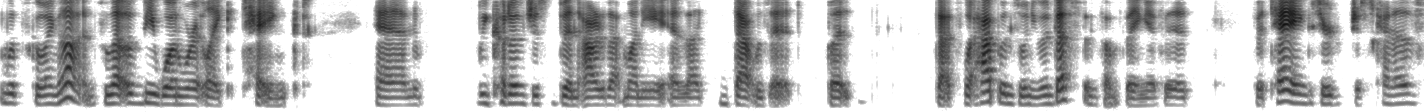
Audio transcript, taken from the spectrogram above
what's going on? So that would be one where it like tanked, and we could have just been out of that money, and like that was it. But that's what happens when you invest in something. If it if it tanks, you're just kind of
